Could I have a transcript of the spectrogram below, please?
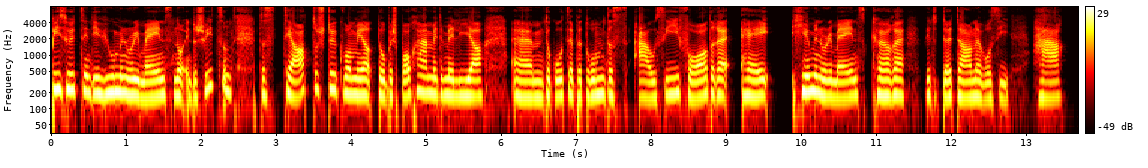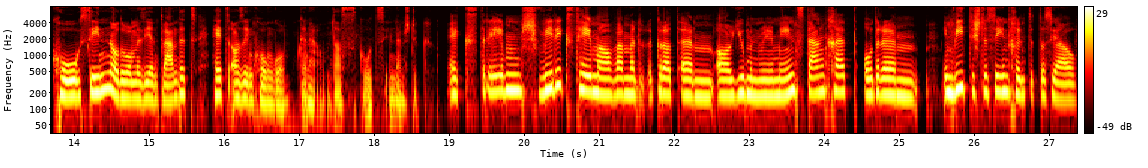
bis heute sind die Human Remains noch in der Schweiz. Und das Theaterstück, das wir hier besprochen haben mit Melia, ähm, da geht es eben darum, dass auch sie fordern, hey, Human Remains gehören wieder dort an, wo sie hergekommen sind oder wo man sie entwendet hat, also in Kongo. Genau, das geht in dem Stück extrem schwieriges Thema, wenn man gerade ähm, an Human Remains denkt. Oder ähm, im weitesten Sinn könnten das ja auch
